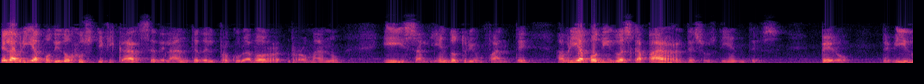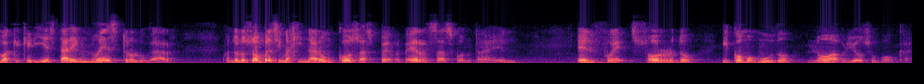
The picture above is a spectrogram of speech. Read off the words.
Él habría podido justificarse delante del procurador romano y, saliendo triunfante, habría podido escapar de sus dientes. Pero, debido a que quería estar en nuestro lugar, cuando los hombres imaginaron cosas perversas contra él, él fue sordo y como mudo no abrió su boca.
